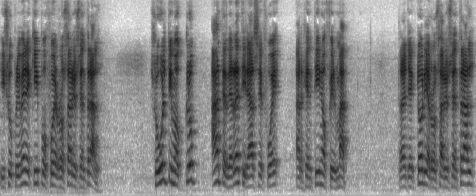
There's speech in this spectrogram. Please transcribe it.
y su primer equipo fue Rosario Central. Su último club antes de retirarse fue Argentino Firmat. Trayectoria Rosario Central,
